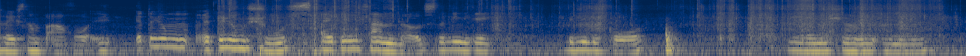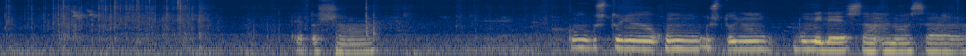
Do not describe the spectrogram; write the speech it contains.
size ng paa ko. Ito yung, ito yung shoes, ay ito yung sandals na binigay, binili ko. Meron siyang, ano, ito siya. Kung gusto niyo, kung gusto niyo bumili sa, ano, sa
